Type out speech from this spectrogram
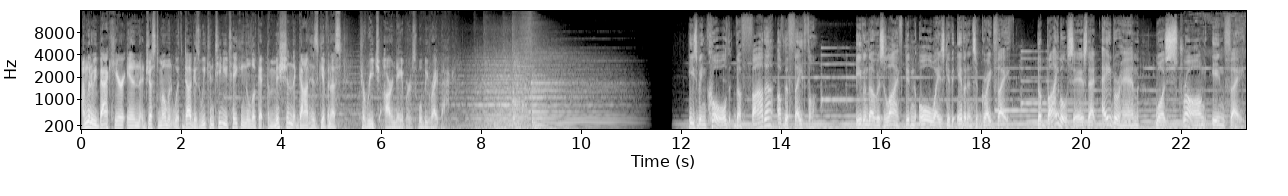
I'm going to be back here in just a moment with Doug as we continue taking a look at the mission that God has given us to reach our neighbors. We'll be right back. He's been called the Father of the Faithful. Even though his life didn't always give evidence of great faith, the Bible says that Abraham was strong in faith.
